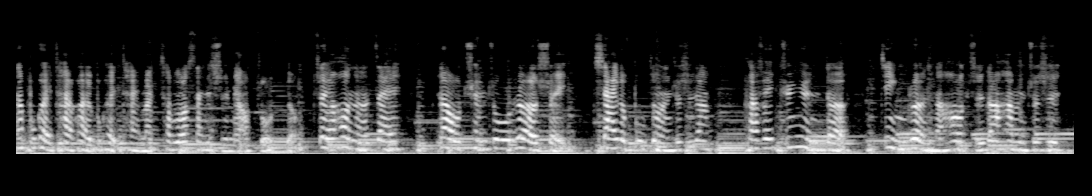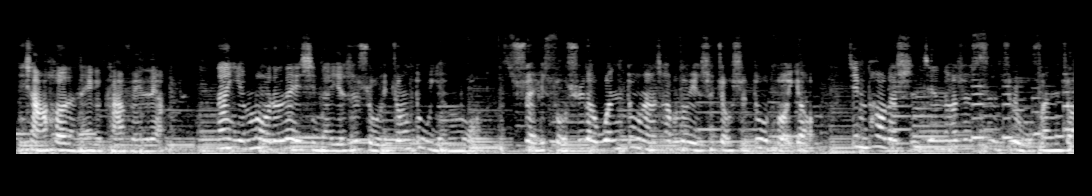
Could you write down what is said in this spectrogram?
那不可以太快，也不可以太慢，差不多三十秒左右。最后呢，再绕圈注入热水。下一个步骤呢，就是让咖啡均匀的浸润，然后直到它们就是你想要喝的那个咖啡量。那研磨的类型呢，也是属于中度研磨，水所需的温度呢，差不多也是九十度左右。浸泡的时间呢是四至五分钟，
